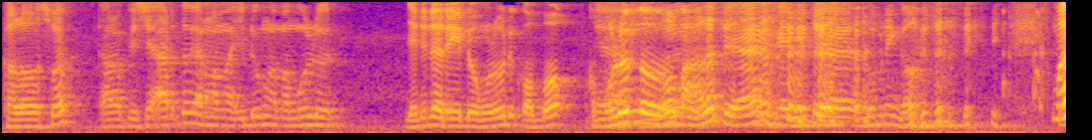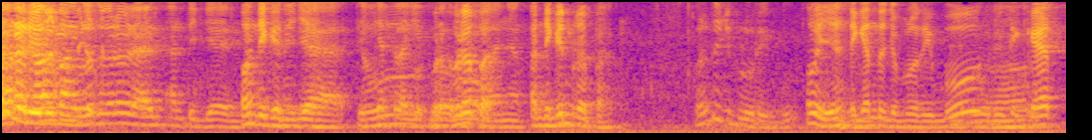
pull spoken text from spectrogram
Kalau swab? Kalau PCR tuh yang sama hidung sama mulut. Jadi dari hidung lu dikobok ke Iya. mulut lu. Gue males ya kayak gitu ya. Gue mending gak usah sih. Mas dari hidung dulu. sebenarnya udah antigen. Oh antigen aja. Iya, tiket Oh, lagi ber- promo berapa? banyak. Antigen berapa? Kalau tujuh puluh ribu. Oh iya. Tiket tujuh puluh ribu, Oh. tiket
